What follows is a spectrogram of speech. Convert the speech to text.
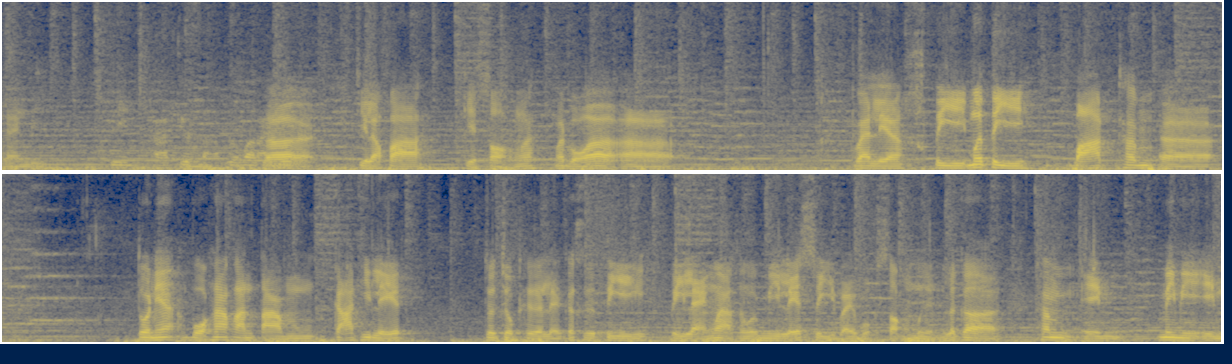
แรงดีจริงการคิวสามเพื่อมาอะไรแล้วกีฬาฟาเกียร์สองนะมันบอกว่าอ่าแวนเลียตีเมื่อตีบาร์ทำเอ่อตัวเนี้ยบวกห้าพันตามการ์ดที่เลสจนจบเทิร์นเลยก็คือตีตีแรงมากสมมติมีเลสสี่ใบบวกสองหมื่นแล้วก็ถ้าเอ็มไม่มีเอ็ม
